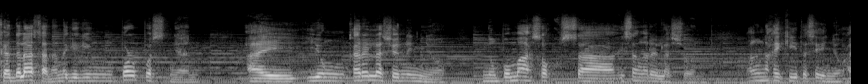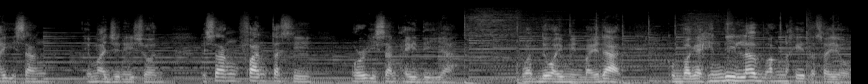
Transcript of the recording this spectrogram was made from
Kadalasan, ang nagiging purpose niyan ay yung karelasyon ninyo nung pumasok sa isang relasyon, ang nakikita sa inyo ay isang imagination, isang fantasy, or isang idea. What do I mean by that? Kumbaga, hindi love ang nakita sa'yo.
